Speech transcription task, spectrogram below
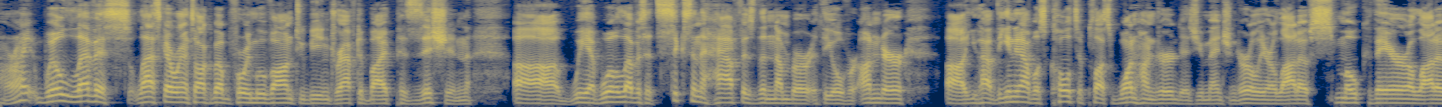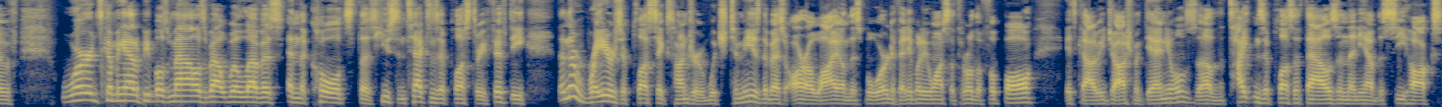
All right. Will Levis, last guy we're going to talk about before we move on to being drafted by position. Uh, we have Will Levis at six and a half is the number at the over under. Uh, you have the Indianapolis Colts at plus 100, as you mentioned earlier. A lot of smoke there, a lot of words coming out of people's mouths about Will Levis and the Colts, the Houston Texans at plus 350. Then the Raiders at plus 600, which to me is the best ROI on this board. If anybody wants to throw the football, it's got to be Josh McDaniels. Uh, the Titans at plus 1,000. Then you have the Seahawks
